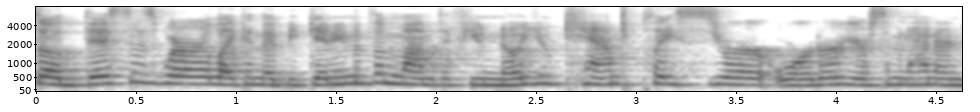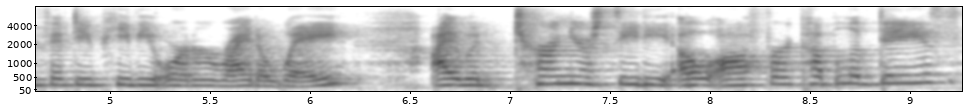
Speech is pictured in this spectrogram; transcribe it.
So this is where like in the beginning of the month, if you know you can't place your order, your 750 PV order right away, I would turn your CDO off for a couple of days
